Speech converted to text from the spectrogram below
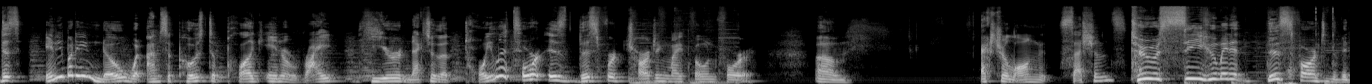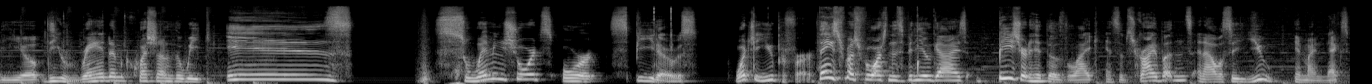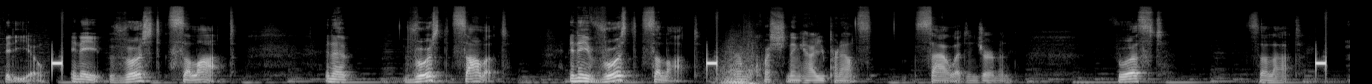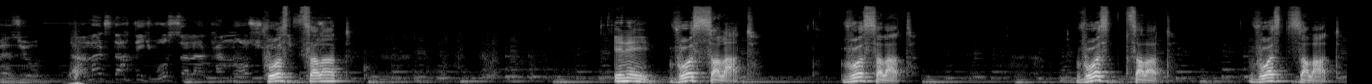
does anybody know what I'm supposed to plug in right here next to the toilet? Or is this for charging my phone for, um, extra long sessions? To see who made it this far into the video, the random question of the week is swimming shorts or Speedos? What do you prefer? Thanks so much for watching this video, guys. Be sure to hit those like and subscribe buttons, and I will see you in my next video. In a Wurstsalat. In a Wurstsalat. In a Wurstsalat. I'm questioning how you pronounce salad in German. Nur aus Wurstsalat. In a Wurstsalat. Wurstsalat. Wurstsalat. Wurstsalat.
